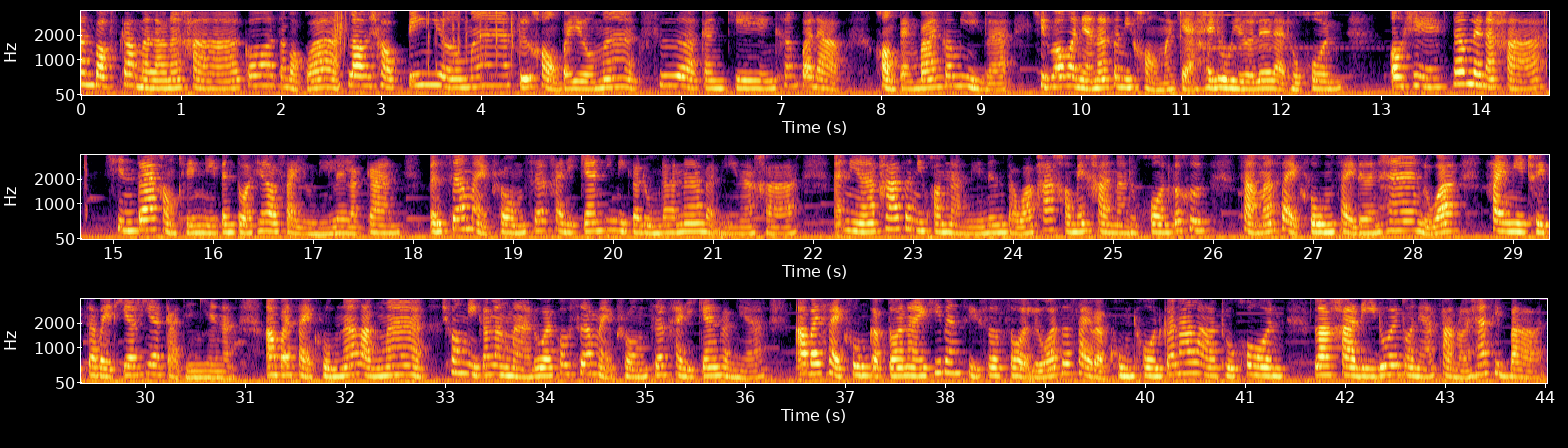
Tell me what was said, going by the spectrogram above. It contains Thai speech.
อันบ็อกซ์กลับมาแล้วนะคะ ก็จะบอกว่าเราช้อปปิ้งเยอะมาก ซื้อของไปเยอะมาก เสื้อกางเกง เครื่องประดับของแต่งบ้านก็มีอีกแล้ว คิดว่าวันนี้น่าจะมีของมาแกะให้ดูเยอะเลยแหละทุกคน โอเค เริ่มเลยนะคะ ชิ้นแรกของคลิปนี้เป็นตัวที่เราใส่อยู่นี้เลยละกัน เป็นเสื้อไหมพรม เสื้อคาร์ดิแกนที่มีกระดุมด้านหน้าแบบนี้นะคะ อันนี้ผ้าจะมีความหนานิดนึง แต่ว่าผ้าเขาไม่คันนะทุกคนก็คือสามารถใส่คลุมใส่เดินห้าง หรือว่าใครมีทริปจะไปเที่ยวที่อากาศเย็นๆอะ เอาไปใส่คลุมน่ารักมาก ช่วงนี้กำลังมาด้วยพวกเสื้อไหมพรม เสื้อคาร์ดิแกนแบบนี้ เอาไปใส่คลุมกับตัวในที่เป็นสีสดๆหรือว่าจะใส่แบบคลุมโทนก็น่ารักทุกคน ราคาดีด้วยตัวนี้ย350 บาท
